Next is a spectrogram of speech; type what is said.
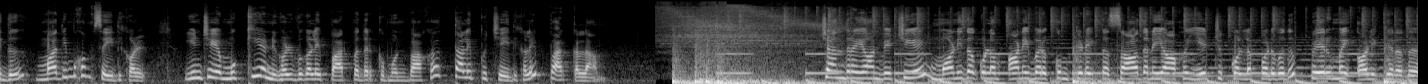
இது மதிமுகம் செய்திகள். இன்றைய முக்கிய நிகழ்வுகளை பார்ப்பதற்கு முன்பாக தலைப்புச் செய்திகளை பார்க்கலாம். சந்திரயான் வெற்றியை மனிதகுலம் அனைவருக்கும் கிடைத்த சாதனையாக ஏற்றுக்கொள்ளப்படுவது பெருமை அளிக்கிறது.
